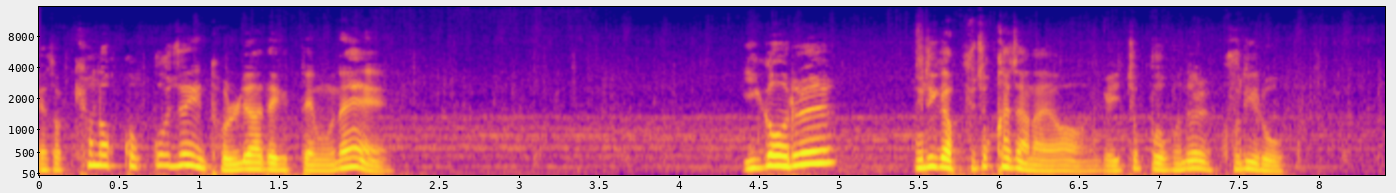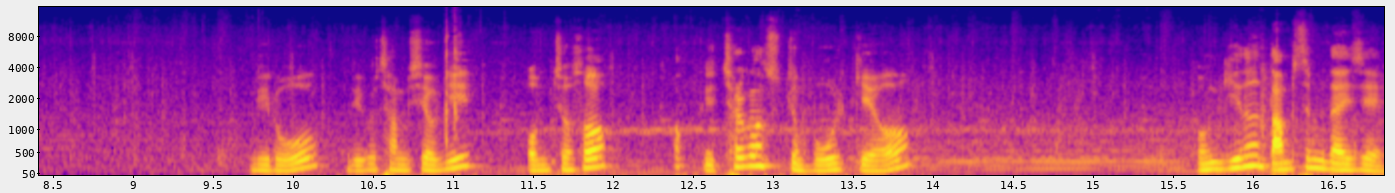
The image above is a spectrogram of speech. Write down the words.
계속 켜놓고 꾸준히 돌려야 되기 때문에 이거를 구리가 부족하잖아요 그러니까 이쪽 부분을 구리로 구리로 그리고 잠시 여기 멈춰서 철광석 좀 모을게요 전기는 남습니다 이제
